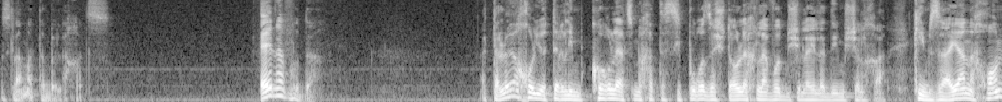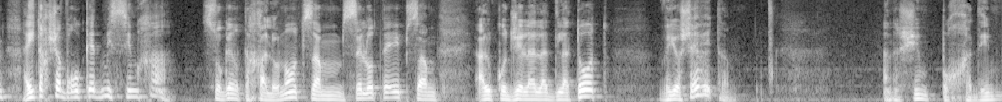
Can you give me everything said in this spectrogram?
אז למה אתה בלחץ? אין עבודה. אתה לא יכול יותר למכור לעצמך את הסיפור הזה שאתה הולך לעבוד בשביל הילדים שלך. כי אם זה היה נכון, היית עכשיו רוקד משמחה. סוגר את החלונות, שם סלוטייפ, שם אלכוג'ל על הדלתות, ויושב איתם. אנשים פוחדים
